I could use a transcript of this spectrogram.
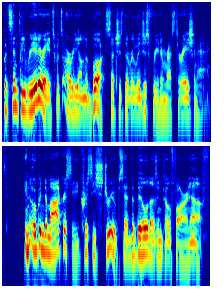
but simply reiterates what's already on the books, such as the Religious Freedom Restoration Act. In Open Democracy, Chrissy Stroop said the bill doesn't go far enough.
